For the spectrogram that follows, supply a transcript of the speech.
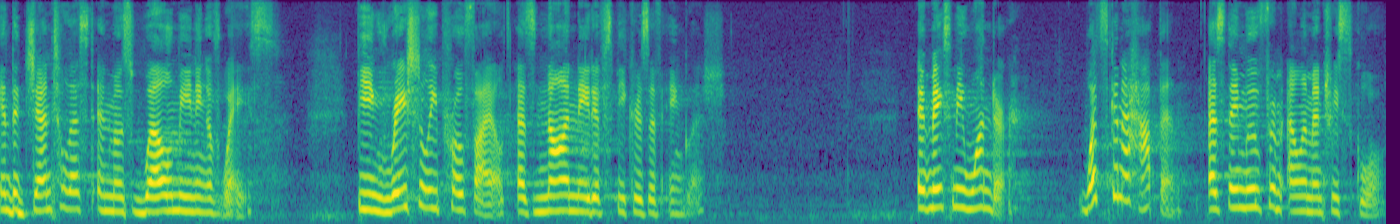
in the gentlest and most well meaning of ways, being racially profiled as non native speakers of English, it makes me wonder what's going to happen as they move from elementary school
